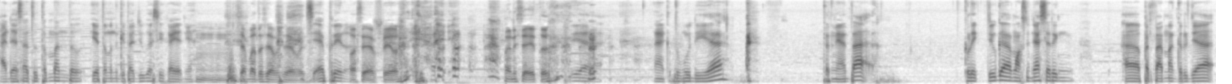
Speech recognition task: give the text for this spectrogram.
ada satu teman tuh. Ya teman kita juga sih kayaknya. Hmm. Siapa tuh siapa siapa? si April. Oh si April. Manusia itu. Iya. Nah ketemu dia. Ternyata klik juga. Maksudnya sering eh, pertama kerja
